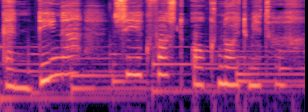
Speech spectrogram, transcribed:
En Dina zie ik vast ook nooit meer terug.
